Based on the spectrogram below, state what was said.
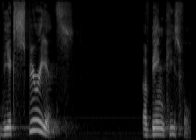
The experience of being peaceful.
